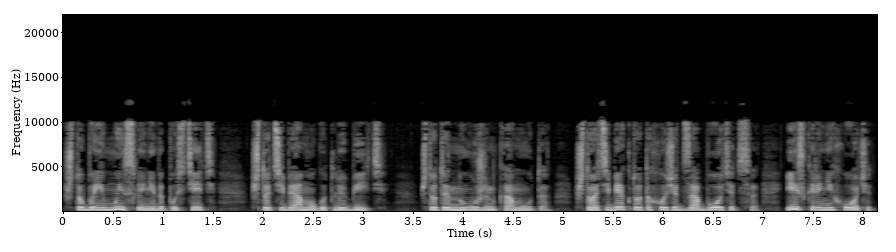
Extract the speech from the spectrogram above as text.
чтобы и мысли не допустить, что тебя могут любить, что ты нужен кому-то, что о тебе кто-то хочет заботиться, искренне хочет,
